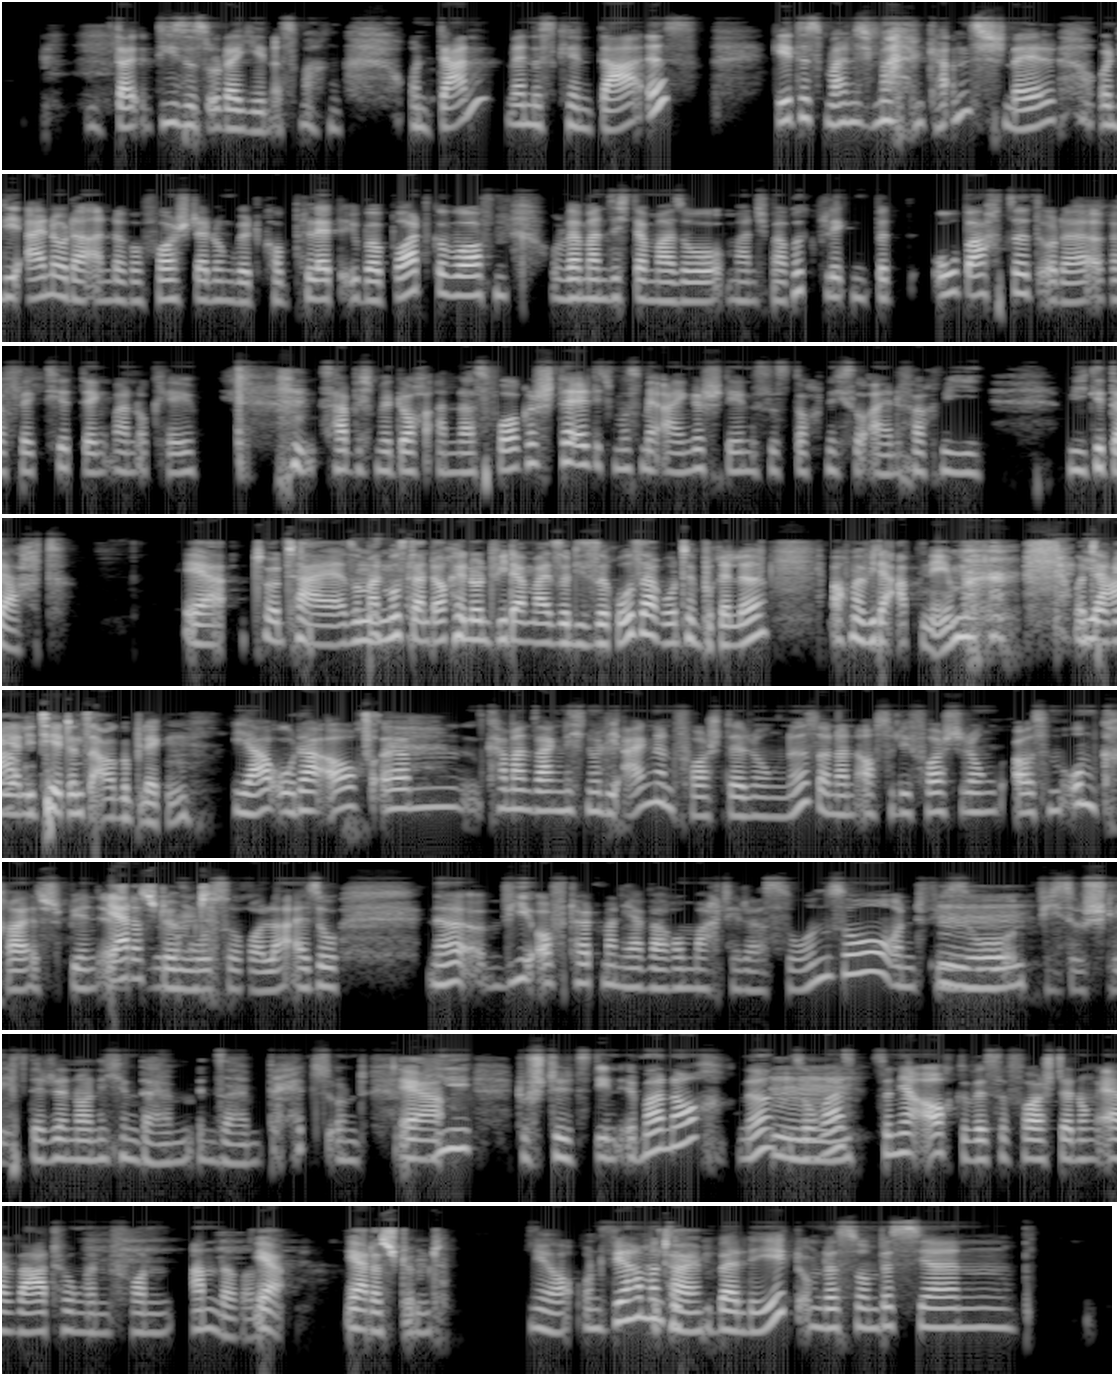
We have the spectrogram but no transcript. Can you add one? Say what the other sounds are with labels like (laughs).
dieses oder jenes machen. Und dann, wenn das Kind da ist, geht es manchmal (laughs) ganz schnell und die eine oder andere Vorstellung wird komplett über Bord geworfen. Und wenn man sich da mal so manchmal rückblickend beobachtet oder reflektiert, denkt man, okay, (laughs) das habe ich mir doch anders vorgestellt. Ich muss mir eingestehen, es ist doch nicht so einfach wie, wie gedacht. Ja, total. Also man muss dann doch hin und wieder mal so diese rosarote Brille auch mal wieder abnehmen (laughs) und ja. der Realität ins Auge blicken. Ja, oder auch ähm, kann man sagen, nicht nur die eigenen Vorstellungen, ne, sondern auch so die Vorstellungen aus dem Umkreis spielen ja, das eine große Rolle. Also, ne, wie oft hört man ja, warum macht ihr das so und so und wieso, mhm. wieso schläft er denn noch nicht in deinem in seinem Bett und ja. wie du stillst ihn immer noch, ne? Mhm. Sowas sind ja auch gewisse Vorstellungen, Erwartungen von anderen. Ja, ja, das stimmt. Ja, und wir haben Total. uns überlegt, um das so ein bisschen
